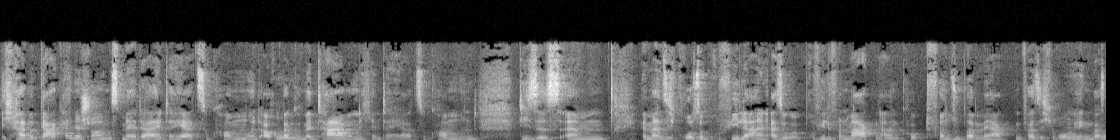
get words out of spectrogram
Ich habe gar keine Chance mehr, da hinterherzukommen und auch mhm. bei Kommentaren nicht hinterherzukommen. Und dieses, ähm, wenn man sich große Profile an, also Profile von Marken anguckt, von Supermärkten, Versicherungen, mhm. irgendwas,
